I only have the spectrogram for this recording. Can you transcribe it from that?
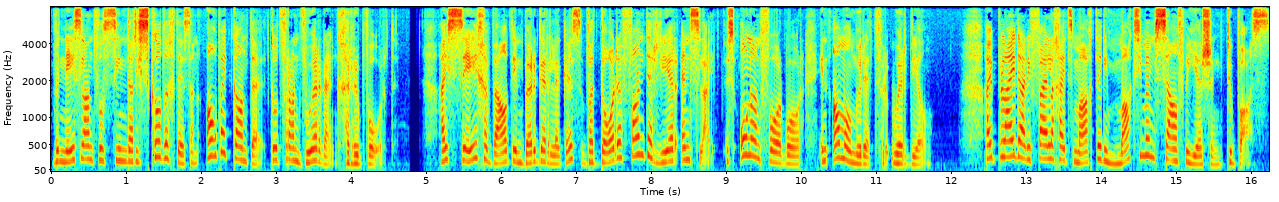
Venesland wil sien dat die skuldiges aan albei kante tot verantwoording geroep word. Hy sê geweld teen burgerlikes wat dade van terreur insluit, is onaanvaarbaar en almal moet dit veroordeel. Hy pleit dat die veiligheidsmagte die maksimum selfbeheersing toepas.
